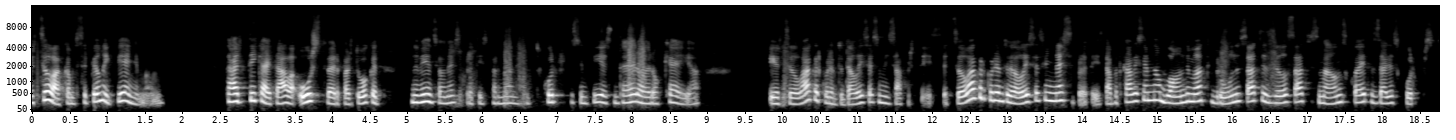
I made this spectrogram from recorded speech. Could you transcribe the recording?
ir cilvēki, kam tas ir pilnīgi pieņemami. Tā ir tikai tā uztvere par to, ka neviens jau nesapratīs par mani, kurš par 150 eiro ir ok. Ja? Ir cilvēki, ar kuriem tu dalīsies, un viņi sapratīs. Ir cilvēki, ar kuriem tu dalīsies, viņi nesapratīs. Tāpat kā visiem nav blondi mati, brūnas acis, zilas acis, melnas kleitas, zaļas kurpes.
